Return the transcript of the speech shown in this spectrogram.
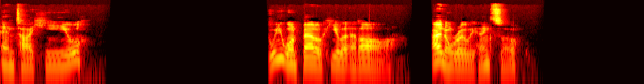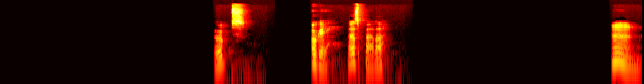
anti-heal. Do we want battle healer at all? I don't really think so. Oops. Okay, that's better. Hmm.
